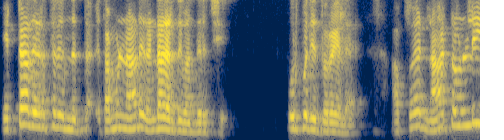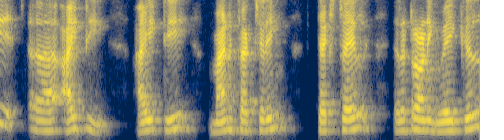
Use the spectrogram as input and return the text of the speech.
எட்டாவது இடத்துல இந்த த- தமிழ்நாடு ரெண்டாவது இடத்துக்கு வந்துருச்சு. உற்பத்தி துறையில. அப்ப not only IT IT manufacturing textile electronic vehicle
